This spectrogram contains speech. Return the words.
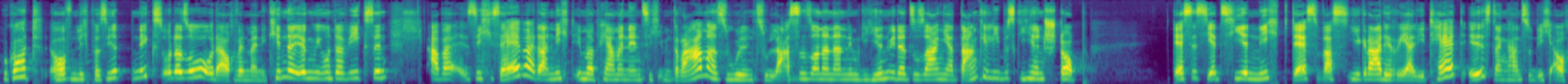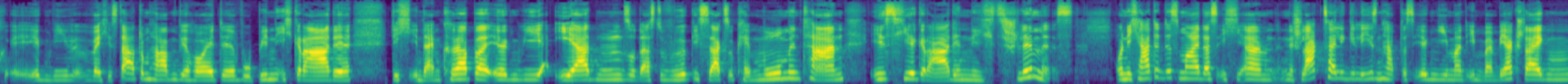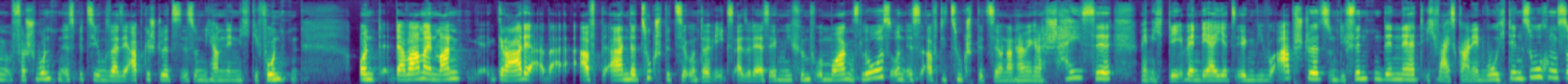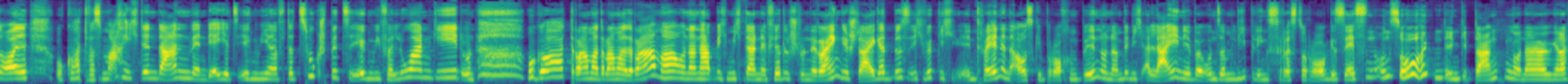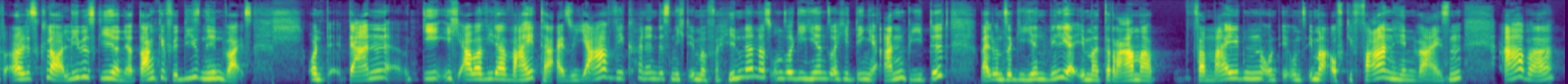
oh Gott, hoffentlich passiert nichts oder so. Oder auch wenn meine Kinder irgendwie unterwegs sind. Aber sich selber dann nicht immer permanent sich im Drama suhlen zu lassen, sondern dann dem Gehirn wieder zu sagen, ja, danke, liebes Gehirn, stopp das ist jetzt hier nicht das, was hier gerade Realität ist, dann kannst du dich auch irgendwie, welches Datum haben wir heute, wo bin ich gerade, dich in deinem Körper irgendwie erden, sodass du wirklich sagst, okay, momentan ist hier gerade nichts Schlimmes. Und ich hatte das mal, dass ich ähm, eine Schlagzeile gelesen habe, dass irgendjemand eben beim Bergsteigen verschwunden ist, beziehungsweise abgestürzt ist und die haben den nicht gefunden. Und da war mein Mann gerade an der Zugspitze unterwegs. Also der ist irgendwie 5 Uhr morgens los und ist auf die Zugspitze. Und dann haben wir gedacht, scheiße, wenn, ich de, wenn der jetzt irgendwie wo abstürzt und die finden den nicht, ich weiß gar nicht, wo ich den suchen soll. Oh Gott, was mache ich denn dann, wenn der jetzt irgendwie auf der Zugspitze irgendwie verloren geht? Und oh Gott, Drama, Drama, Drama. Und dann habe ich mich da eine Viertelstunde reingesteigert, bis ich wirklich in Tränen ausgebrochen bin. Und dann bin ich alleine bei unserem Lieblingsrestaurant gesessen und so in den Gedanken. Und dann habe ich gedacht, alles klar, liebes Gehirn, ja, danke für diesen Hinweis. Und dann gehe ich aber wieder weiter. Also ja, wir können das nicht immer verhindern, dass unser Gehirn solche Dinge anbietet, weil unser Gehirn will ja immer Drama vermeiden und uns immer auf Gefahren hinweisen. Aber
